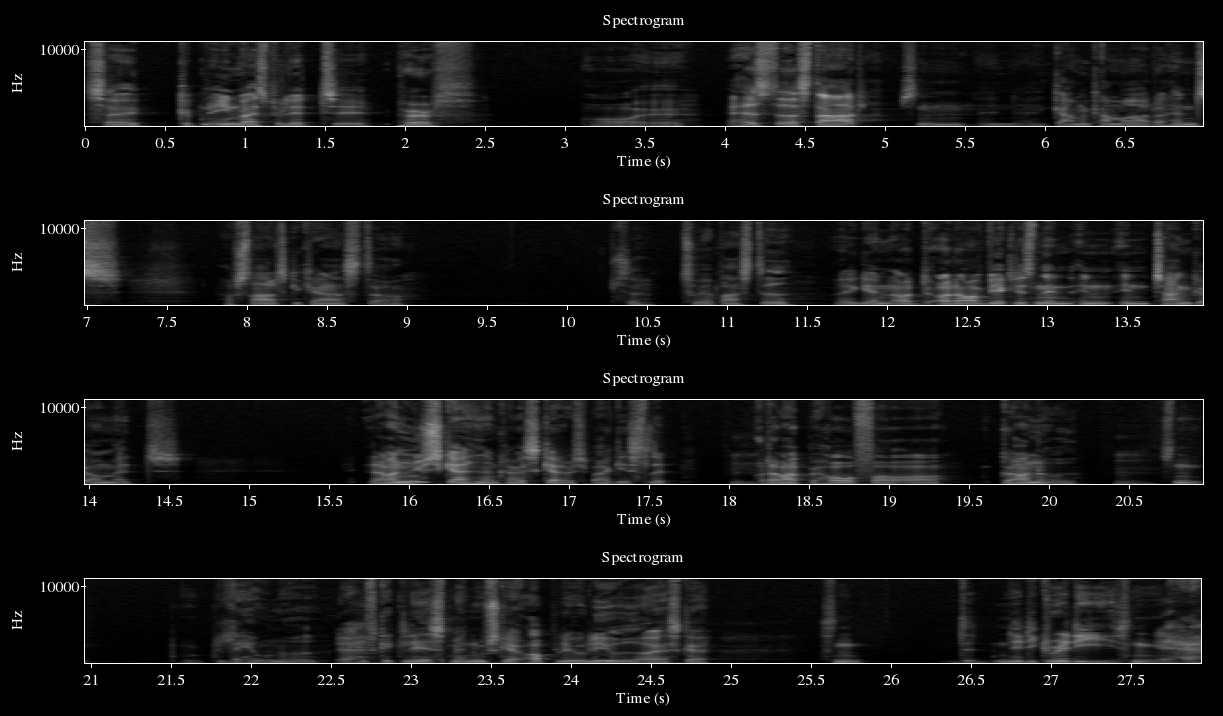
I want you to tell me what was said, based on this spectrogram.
Så jeg købte en envejsbillet til Perth, og øh, jeg havde et sted at starte, sådan en, en gammel kammerat og hans australske kæreste, og så tog jeg bare afsted og igen. Og, og der var virkelig sådan en, en, en tanke om, at der var en nysgerrighed omkring, hvad sker der, hvis jeg bare giver slip? Mm. Og der var et behov for at gøre noget Mm. sådan lave noget. Ja. Jeg skal ikke læse mere, nu skal jeg opleve livet, og jeg skal sådan det nitty gritty, sådan, Ja.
